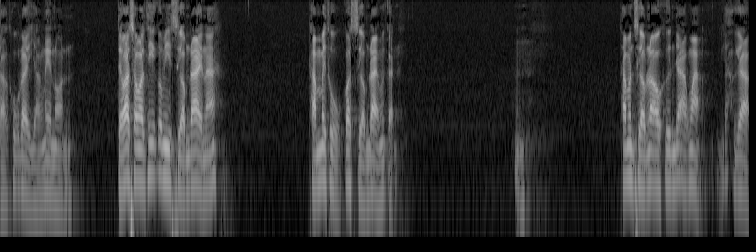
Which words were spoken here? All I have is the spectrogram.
จากทุกข์ได้อย่างแน่นอน แต่ว่าสมาธิก็มีเสื่อมได้นะทำไม่ถูกก็เสื่อมได้เหมือนกัน ถ้ามันเสื่อมแล้วเอาคืนยากมาก ยากยาก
